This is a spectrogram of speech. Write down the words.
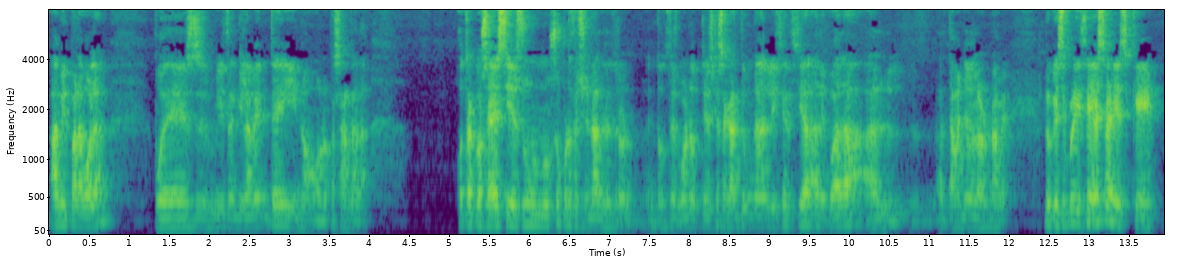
hábil para volar, puedes ir tranquilamente y no, no pasará nada. Otra cosa es si es un uso profesional del dron. Entonces, bueno, tienes que sacarte una licencia adecuada al, al tamaño de la aeronave. Lo que siempre dice esa es que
